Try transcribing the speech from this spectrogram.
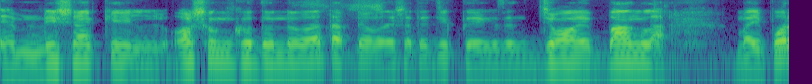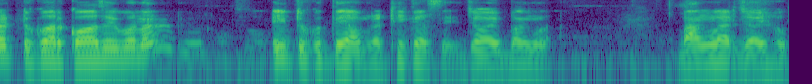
এমডি শাকিল, অসংখ্য ধন্যবাদ। আপনি আমাদের সাথে যুক্ত হয়ে গেছেন। জয় বাংলা। ভাই, পরেরটুকু আর কওয়া যাইব না? এইটুকুতে আমরা ঠিক আছি। জয় বাংলা। বাংলার জয় হোক।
